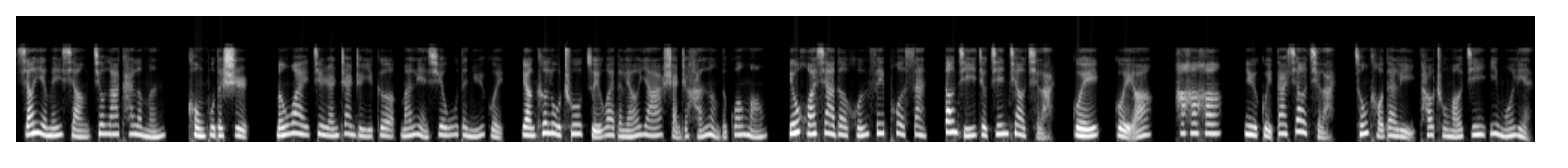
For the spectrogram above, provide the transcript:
想也没想就拉开了门。恐怖的是，门外竟然站着一个满脸血污的女鬼，两颗露出嘴外的獠牙闪着寒冷的光芒。刘华吓得魂飞魄散，当即就尖叫起来：“鬼鬼啊！哈哈哈！”女鬼大笑起来，从口袋里掏出毛巾一抹脸，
